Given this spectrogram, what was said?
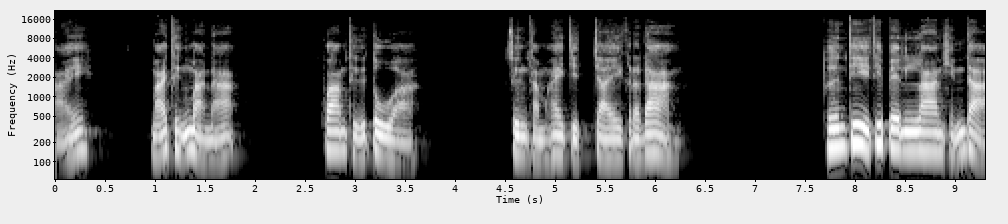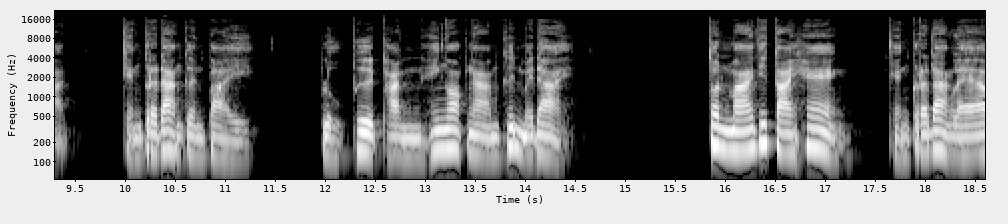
าย หมายถึงมานะ ความถือตัว ซึ่งทำให้จิตใจกระด้าง พื้นที่ที่เป็นลานหินดาดแข็งกระด้างเกินไป ปลูกพืชพันธุ์ให้งอกงามขึ้นไม่ได้ ต้นไม้ที่ตายแห้ง แข็งกระด้างแล้ว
